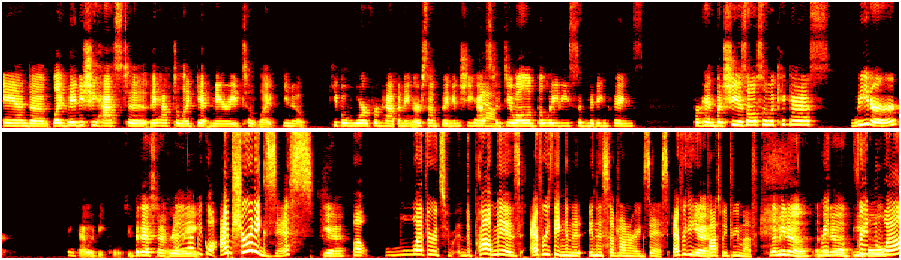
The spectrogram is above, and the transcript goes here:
and um, like maybe she has to they have to like get married to like you know keep a war from happening or something and she has Yeah. to do all of the ladies submitting things for him. But she is also a kick-ass leader. I think that would be cool too. But that's not I really think that'd be cool. I'm sure it exists yeah. but whether it's the problem is everything in the in the subgenre exists. Everything you Yeah. could possibly dream of. Let me know. Let written, me know written well?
